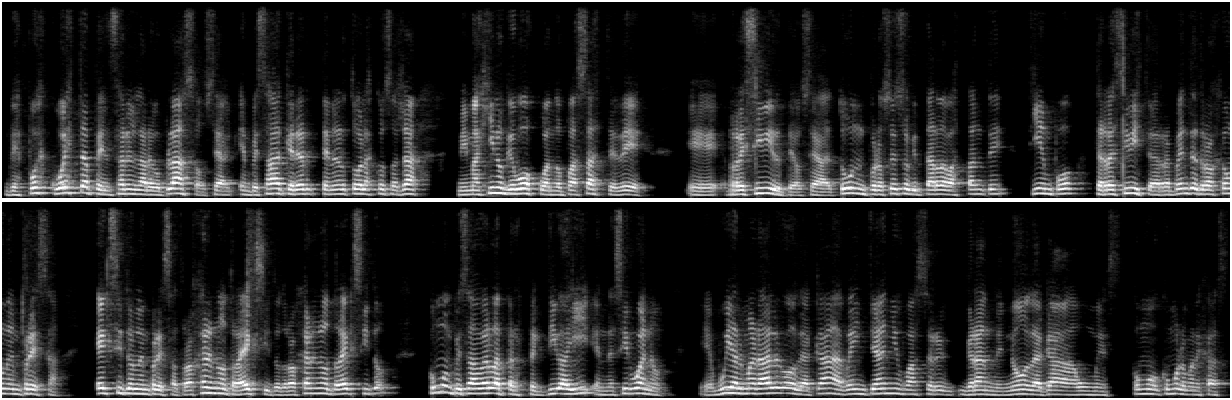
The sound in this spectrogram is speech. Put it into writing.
después cuesta pensar en largo plazo. O sea, empezás a querer tener todas las cosas ya. Me imagino que vos cuando pasaste de eh, recibirte, o sea, tú un proceso que tarda bastante tiempo, te recibiste, de repente trabajás en una empresa éxito en la empresa, trabajar en otra, éxito, trabajar en otra, éxito, ¿cómo empezás a ver la perspectiva ahí en decir, bueno, eh, voy a armar algo de acá a 20 años, va a ser grande, no de acá a un mes? ¿Cómo, cómo lo manejas?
